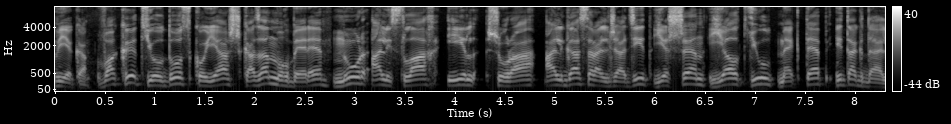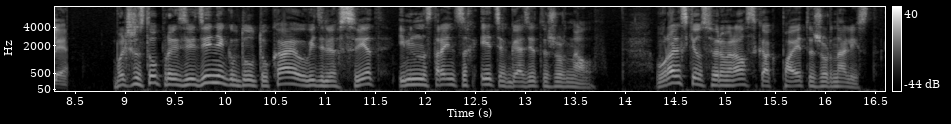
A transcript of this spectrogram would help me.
века. Вакыт, Юлдус, Кояш, Казан Мухбере, Нур, Алислах, Ил, Шура, Аль-Гасар Аль-Джадид, Ешен, Ялт, Юл, Мектеп и так далее. Большинство произведений Габдул Тукая увидели в свет именно на страницах этих газет и журналов. В Уральске он сформировался как поэт и журналист –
